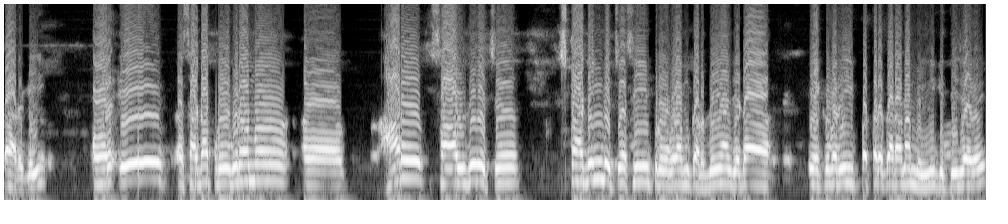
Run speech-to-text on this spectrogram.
ਧਾਰ ਗਈ। ਔਰ ਇਹ ਸਾਡਾ ਪ੍ਰੋਗਰਾਮ ਹਰ ਸਾਲ ਦੇ ਵਿੱਚ ਸਟਾਰਟਿੰਗ ਵਿੱਚ ਅਸੀਂ ਪ੍ਰੋਗਰਾਮ ਕਰਦੇ ਹਾਂ ਜਿਹੜਾ ਇੱਕ ਵਾਰੀ ਪੱਤਰਕਾਰਾਂ ਨਾਲ ਮਿਲਣੀ ਕੀਤੀ ਜਾਵੇ।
